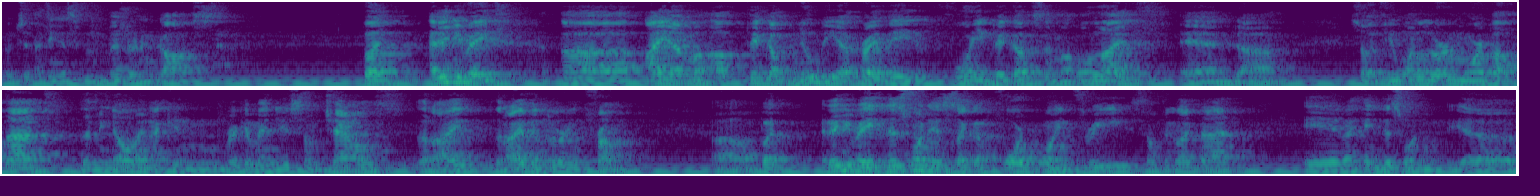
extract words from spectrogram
which I think is measured in Gauss. But at any rate, uh, I am a pickup newbie. I probably made 40 pickups in my whole life. And uh, so if you want to learn more about that, let me know and I can recommend you some channels that, I, that I've been learning from. Um, but at any rate, this one is like a 4.3, something like that. And I think this one, uh,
